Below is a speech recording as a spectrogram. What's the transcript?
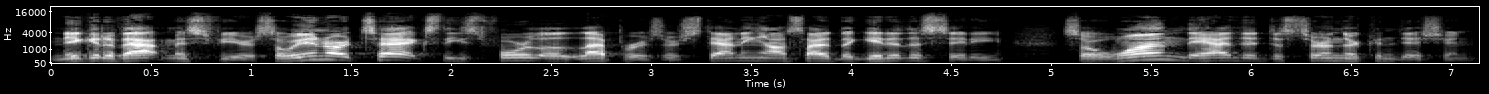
negative atmosphere. So in our text, these four lepers are standing outside the gate of the city. So one, they had to discern their condition.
